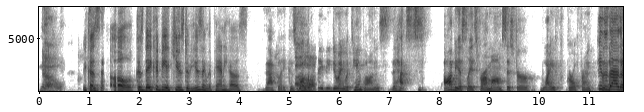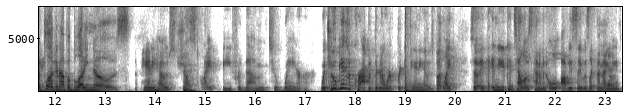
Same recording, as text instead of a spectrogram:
No. Because oh, because they could be accused of using the pantyhose. Exactly. Because what Oh. would they be doing with tampons? They have obviously it's for a mom, sister, wife, girlfriend. Either that or they're plugging up a bloody nose. the pantyhose just might be for them to wear. Which who gives a crap if they're gonna wear freaking pantyhose? But like, so it, and you could tell it was kind of an old. Obviously, it was like the Yeah. '90s,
